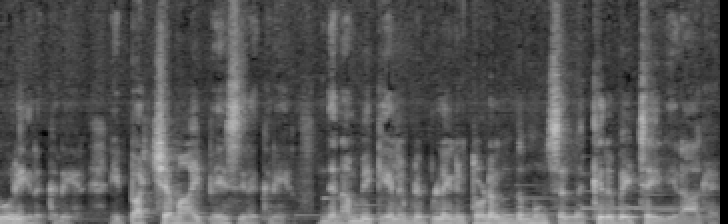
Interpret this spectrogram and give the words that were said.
கூறியிருக்கிறீர். நீ பட்சமாய் பேசியிருக்கிறீர். இந்த நம்பிக்கையில் உங்களுடைய பிள்ளைகள் தொடர்ந்து முன் செல்ல கிருபை செய்வீராக.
